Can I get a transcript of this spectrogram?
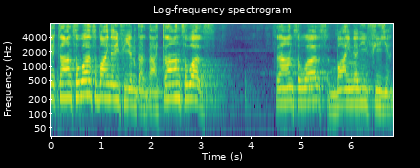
ये ट्रांसवर्स बाइनरी फ्यूजन करता है। Transverse transverse binary fusion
